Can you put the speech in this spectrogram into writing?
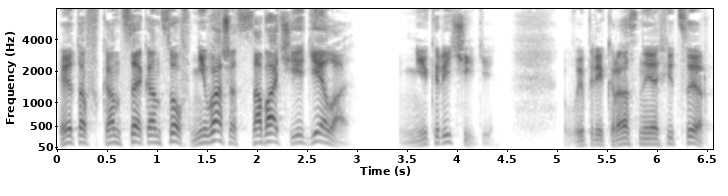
Это в конце концов не ваше собачье дело. Не кричите. Вы прекрасный офицер,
